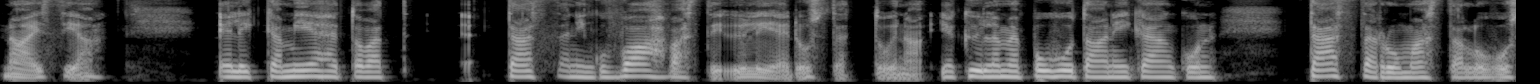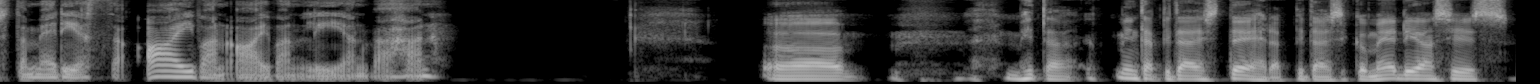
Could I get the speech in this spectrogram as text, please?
naisia. Eli miehet ovat tässä niin kuin vahvasti yliedustettuina. Ja kyllä me puhutaan ikään kuin tästä rumasta luvusta mediassa aivan, aivan liian vähän. Öö, mitä, mitä pitäisi tehdä? Pitäisikö median siis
